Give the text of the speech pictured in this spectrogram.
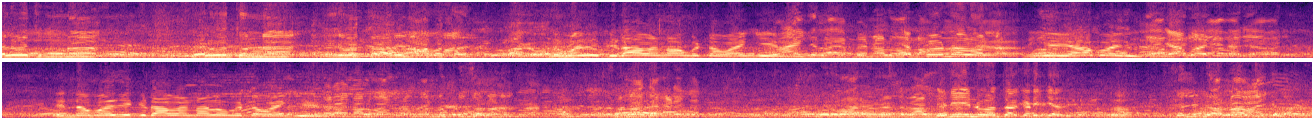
எழுபத்தி மூணு எழுபத்தொன்று இருபத்தாறு நாற்பத்தாறு. இந்த மாதிரி கிடா வேணா உங்கள்கிட்ட வாங்கி வாங்கிக்கலாம் எப்போ வேணாலும் எப்போ வேணாலும் வரலாம். நீங்க வியாபாரி. என்ன மாதிரி கிடா வேணாலும் உங்ககிட்ட வாங்கி முன்னப்படி சொல்லணும். சொன்னா தான் கிடைக்கும். ஒரு வாரம் ரெண்டு நாள். திடீர்னு வந்தா கிடைக்காது. ஆ. சொல்லிட்டு வரலாம் வாங்கிக்கலாம்.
